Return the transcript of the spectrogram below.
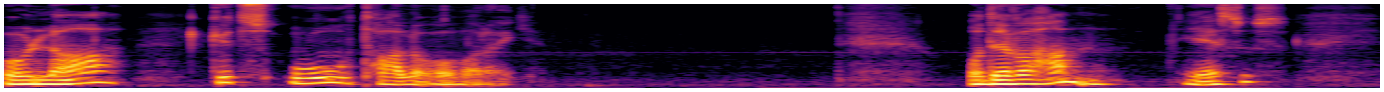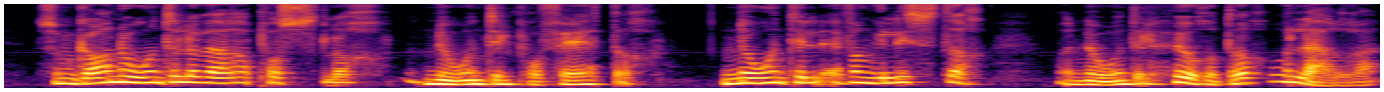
og la Guds ord tale over deg. Og det var han, Jesus, som ga noen til å være apostler, noen til profeter, noen til evangelister, og noen til hyrder og lærere,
